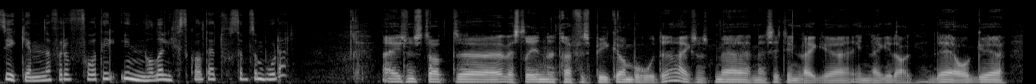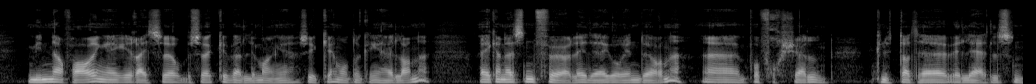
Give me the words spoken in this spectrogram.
sykehjemmene for å få til innhold og livskvalitet hos dem som bor der? Nei, Jeg syns at uh, Vestrin treffer spikeren på hodet jeg synes med, med sitt innlegg, innlegg, i dag. Det er også, min erfaring. Jeg reiser og besøker veldig mange sykehjem rundt omkring i hele landet. Jeg kan nesten føle idet jeg går inn dørene, eh, på forskjellen knytta til ledelsen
